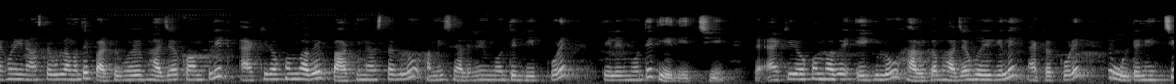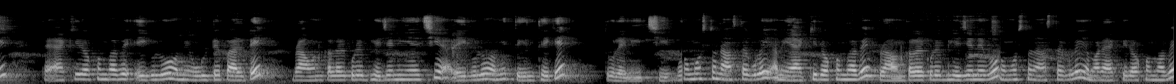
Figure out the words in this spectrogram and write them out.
এখন এই নাস্তাগুলো আমাদের পারফেক্টভাবে ভাজা কমপ্লিট একই রকমভাবে বাকি নাস্তাগুলো আমি স্যালারির মধ্যে ডিপ করে তেলের মধ্যে দিয়ে দিচ্ছি। তা একই রকমভাবে এইগুলো হালকা ভাজা হয়ে গেলে এক এক করে উল্টে নিচ্ছি। তা একই রকমভাবে এইগুলো আমি উল্টে পাল্টে ব্রাউন কালার করে ভেজে নিয়েছি আর এইগুলো আমি তেল থেকে তুলে নিচ্ছি। সমস্ত নাস্তাগুলোই আমি একই রকমভাবে ব্রাউন কালার করে ভেজে নেব। সমস্ত নাস্তাগুলোই আমার একই রকমভাবে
